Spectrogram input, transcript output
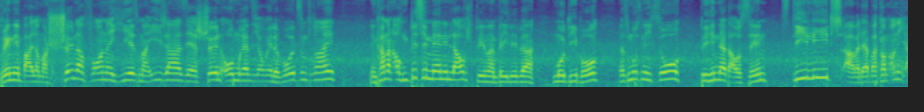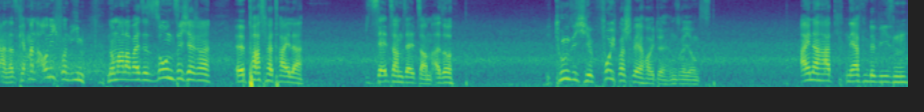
Bringen den Ball nochmal schön nach vorne. Hier ist Maija, sehr schön. Oben rennt sich auch Ede Wolzen frei. Den kann man auch ein bisschen mehr in den Lauf spielen, mein lieber Modibo. Das muss nicht so behindert aussehen. Stilic, aber der kommt auch nicht an. Das kennt man auch nicht von ihm. Normalerweise so ein sicherer äh, Passverteiler. Seltsam, seltsam. Also, die tun sich hier furchtbar schwer heute, unsere Jungs. Einer hat Nerven bewiesen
